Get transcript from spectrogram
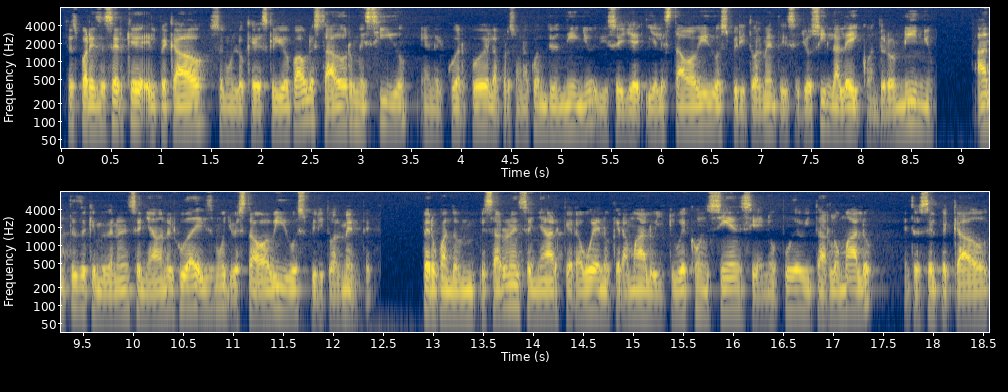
Entonces parece ser que el pecado, según lo que describió Pablo, está adormecido en el cuerpo de la persona cuando es niño, y dice, y él estaba vivo espiritualmente. Dice, yo sin la ley, cuando era un niño, antes de que me hubieran enseñado en el judaísmo, yo estaba vivo espiritualmente. Pero cuando me empezaron a enseñar que era bueno, que era malo, y tuve conciencia y no pude evitar lo malo, entonces el pecado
